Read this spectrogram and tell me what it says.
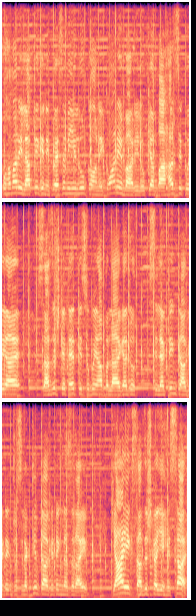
वो हमारे इलाके के नहीं तो ऐसे में ये लोग कौन है? कौन है बाहरी लोग? क्या बाहर से कोई आए साजिश के तहत किसी को यहाँ पर लाया गया जो सिलेक्टिंग टारगेटिंग जो सिलेक्टिव टारगेटिंग नज़र आई। क्या एक साजिश का ये हिस्सा है?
